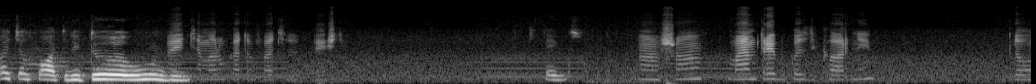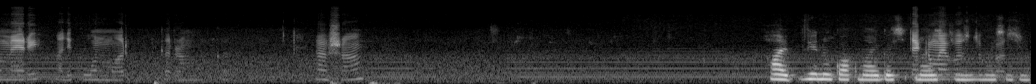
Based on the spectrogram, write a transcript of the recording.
Aici în spatele tău, unde? Păi, ți-am aruncat în față pește. Thanks. Așa, mai am trei bucăți de carne. Două meri, adică un măr pe care l-am mâncat. Așa. Hai, vină cu acum ai găsit, Stai că mai mai văzut știi, o mai casă. simțim.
